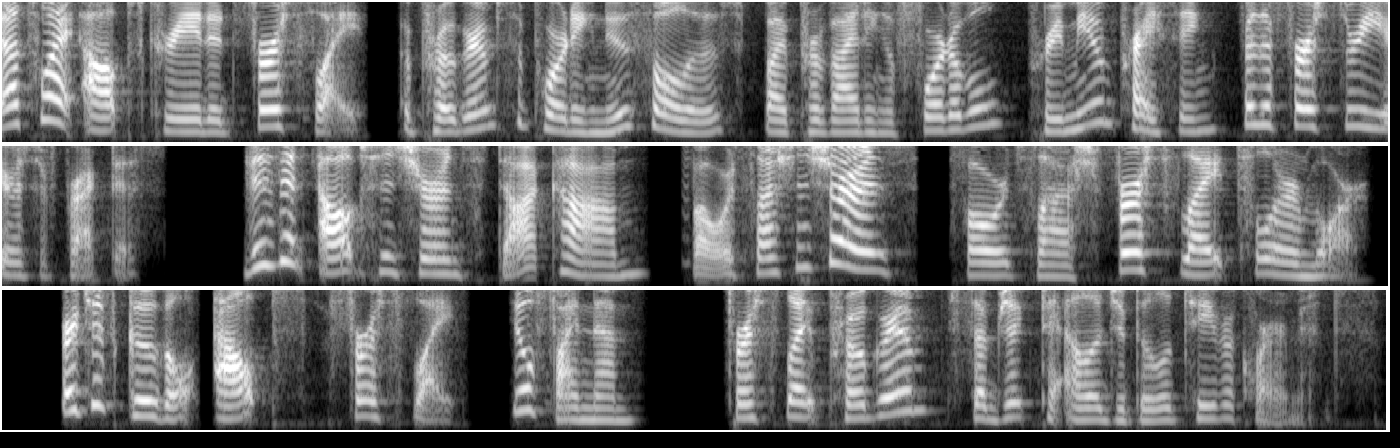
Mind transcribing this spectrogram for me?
That's why Alps created First Flight, a program supporting new solos by providing affordable, premium pricing for the first three years of practice. Visit alpsinsurance.com forward slash insurance forward slash first flight to learn more. Or just Google Alps First Flight. You'll find them. First Flight program subject to eligibility requirements.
